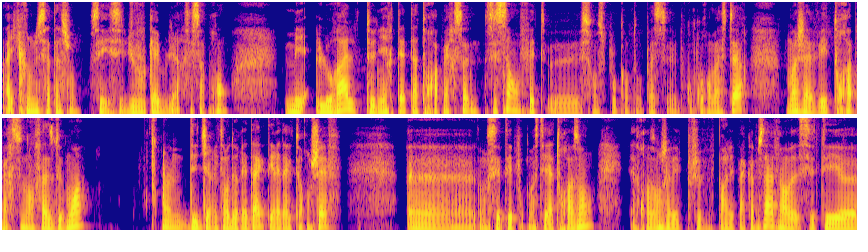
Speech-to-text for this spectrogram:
à écrire une dissertation c'est c'est du vocabulaire ça s'apprend mais l'oral tenir tête à trois personnes c'est ça en fait euh, Sciences Po quand on passe le concours en master moi j'avais trois personnes en face de moi des directeurs de rédac, des rédacteurs en chef. Euh, donc c'était pour moi c'était il y a trois ans. Il y a trois ans j'avais je parlais pas comme ça. Enfin c'était euh,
